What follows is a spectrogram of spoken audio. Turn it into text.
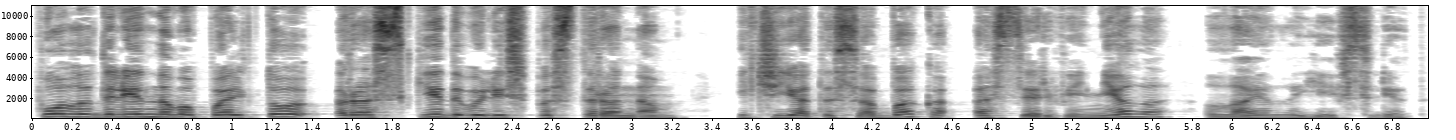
Полы длинного пальто раскидывались по сторонам, и чья-то собака остервенела, лаяла ей вслед.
